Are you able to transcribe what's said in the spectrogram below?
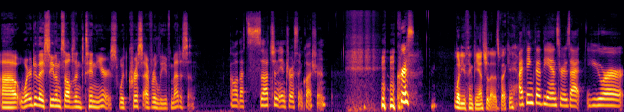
uh, where do they see themselves in 10 years? Would Chris ever leave medicine? Oh, that's such an interesting question. Chris, What do you think the answer to that is, Becki? I think that the answer is that you're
